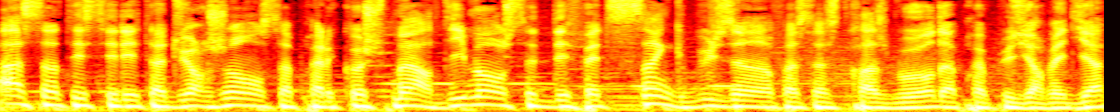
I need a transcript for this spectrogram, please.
À saint c'est l'état d'urgence après le cauchemar dimanche. Cette défaite 5 buts 1 face à Strasbourg. D'après plusieurs médias,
